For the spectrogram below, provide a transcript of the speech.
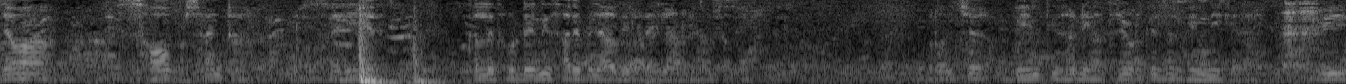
ਜਮਾ 100% ਸਹੀ ਹੈ। ਕੱਲੇ ਤੁਹਾਡੇ ਨਹੀਂ, ਸਾਰੇ ਪੰਜਾਬ ਦੀ ਲੜਾਈ ਲੜ ਰਹੇ ਹਾਂ ਅਸੀਂ ਉਹ 'ਚ ਬੇਨਤੀ ਸਾਡੀ ਹੱਥ ਜੋੜ ਕੇ ਸਿਰਫ ਇੰਨੀ ਕਿਹਾ ਵੀ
